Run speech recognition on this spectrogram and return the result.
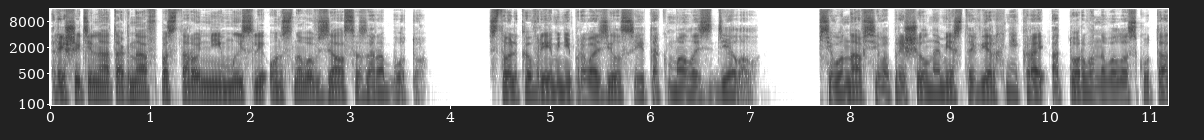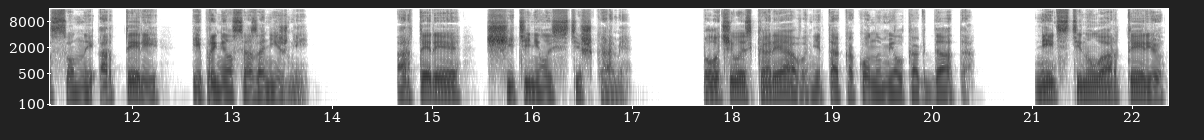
Решительно отогнав посторонние мысли, он снова взялся за работу. Столько времени провозился и так мало сделал. Всего-навсего пришил на место верхний край оторванного лоскута сонной артерии и принялся за нижней. Артерия щетинилась стежками. Получилось коряво, не так, как он умел когда-то. Нить стянула артерию,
